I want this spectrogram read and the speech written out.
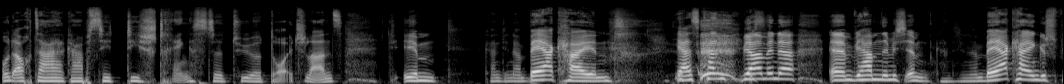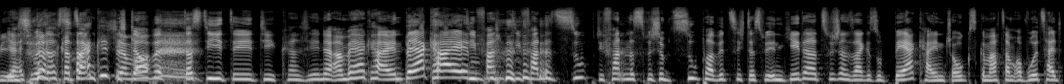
Und auch da gab es die, die strengste Tür Deutschlands. Im Kantine am Berghain. Ja, es kann, Wir haben in der, ähm, wir haben nämlich im Kantine am Berghain gespielt. Ja, ich würde das gerade Sag sagen. Ich, immer. glaube, dass die, die, die Kantine am Berghain, Berghain! die fanden, die fanden es sup, die fanden das bestimmt super witzig, dass wir in jeder Zwischenansage so Berghain-Jokes gemacht haben, obwohl es halt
